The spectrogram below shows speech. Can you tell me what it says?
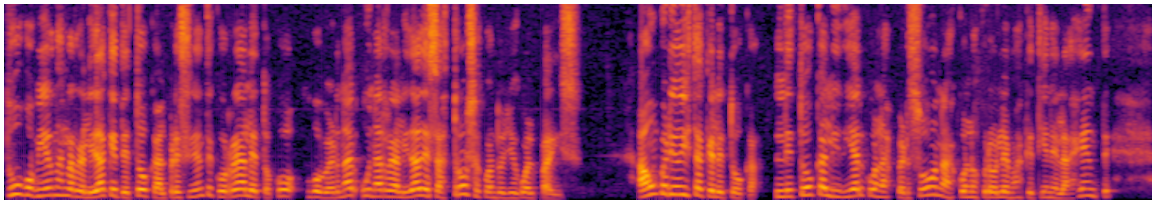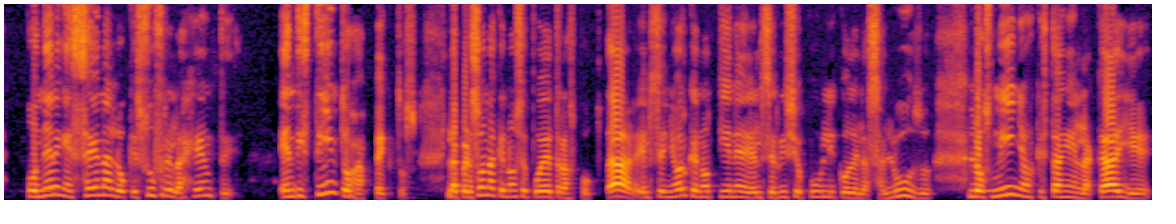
Tú gobiernas la realidad que te toca. Al presidente Correa le tocó gobernar una realidad desastrosa cuando llegó al país. A un periodista que le toca, le toca lidiar con las personas, con los problemas que tiene la gente, poner en escena lo que sufre la gente en distintos aspectos. La persona que no se puede transportar, el señor que no tiene el servicio público de la salud, los niños que están en la calle,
